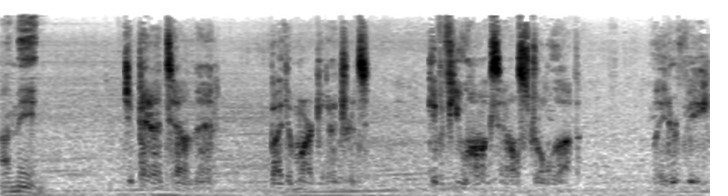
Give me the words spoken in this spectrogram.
I'm in. Japantown then. By the market entrance. Give a few honks and I'll stroll up. Later, V.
